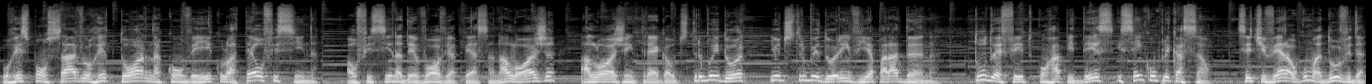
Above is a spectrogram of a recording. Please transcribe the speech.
o responsável retorna com o veículo até a oficina. A oficina devolve a peça na loja, a loja entrega ao distribuidor e o distribuidor envia para a Dana. Tudo é feito com rapidez e sem complicação. Se tiver alguma dúvida,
